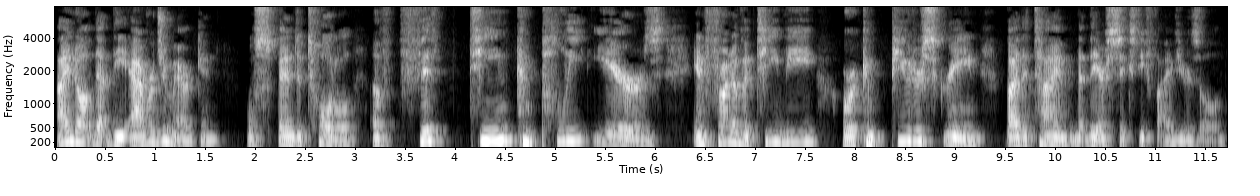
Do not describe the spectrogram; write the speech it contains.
I note that the average American will spend a total of 15 complete years in front of a TV or a computer screen by the time that they are 65 years old.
